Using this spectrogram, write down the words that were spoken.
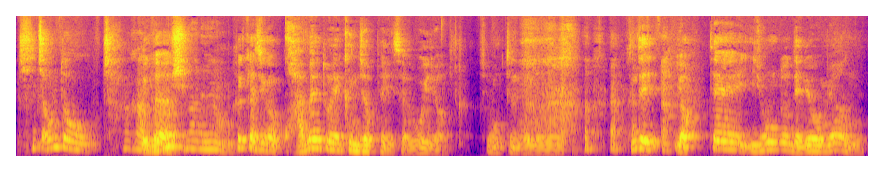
진짜 온도 차가 그러니까- 너무 심하네요. 그러니까 지금 과매도에 근접해 있어요. 오히려 종목들 보면은. 근데 역대 이 정도 내려오면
